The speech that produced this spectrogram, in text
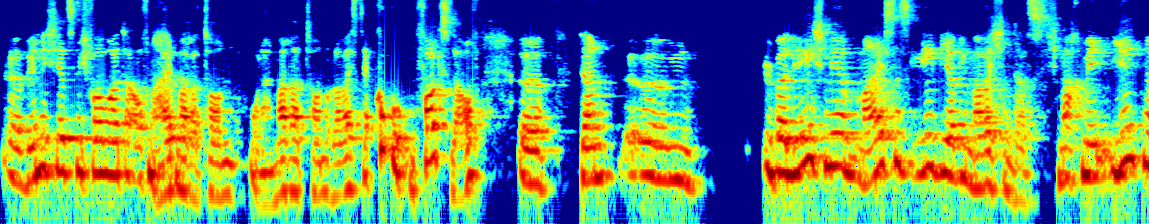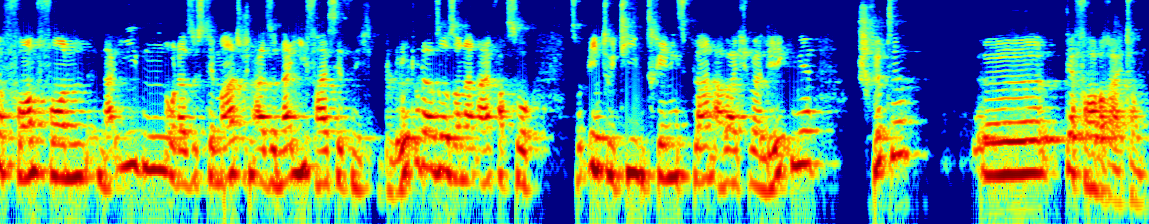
wenn ich jetzt mich vorbereite auf einen Halbmarathon oder einen Marathon oder weiß der Kuckuck, einen Volkslauf, äh, dann ähm, überlege ich mir meistens irgendwie, wie mache ich denn das? Ich mache mir irgendeine Form von naiven oder systematischen, also naiv heißt jetzt nicht blöd oder so, sondern einfach so, so einen intuitiven Trainingsplan, aber ich überlege mir Schritte äh, der Vorbereitung.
